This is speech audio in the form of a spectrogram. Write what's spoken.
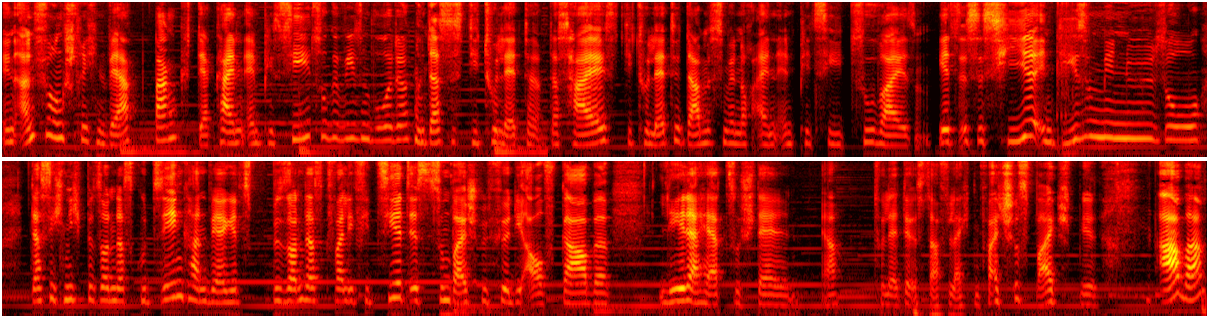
in Anführungsstrichen Werkbank, der keinen NPC zugewiesen wurde. Und das ist die Toilette. Das heißt, die Toilette, da müssen wir noch einen NPC zuweisen. Jetzt ist es hier in diesem Menü so, dass ich nicht besonders gut sehen kann, wer jetzt besonders qualifiziert ist, zum Beispiel für die Aufgabe, Leder herzustellen. Ja, Toilette ist da vielleicht ein falsches Beispiel. Aber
